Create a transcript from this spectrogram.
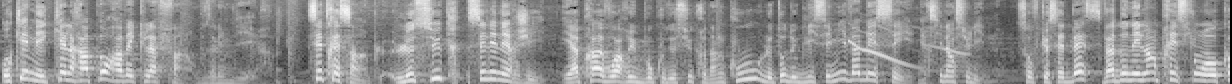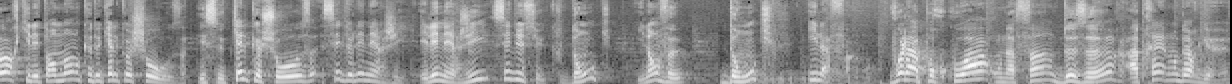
Ok, mais quel rapport avec la faim, vous allez me dire? C'est très simple. Le sucre, c'est l'énergie. Et après avoir eu beaucoup de sucre d'un coup, le taux de glycémie va baisser. Merci l'insuline. Sauf que cette baisse va donner l'impression au corps qu'il est en manque de quelque chose. Et ce quelque chose, c'est de l'énergie. Et l'énergie, c'est du sucre. Donc, il en veut. Donc, il a faim. Voilà pourquoi on a faim deux heures après un burger.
